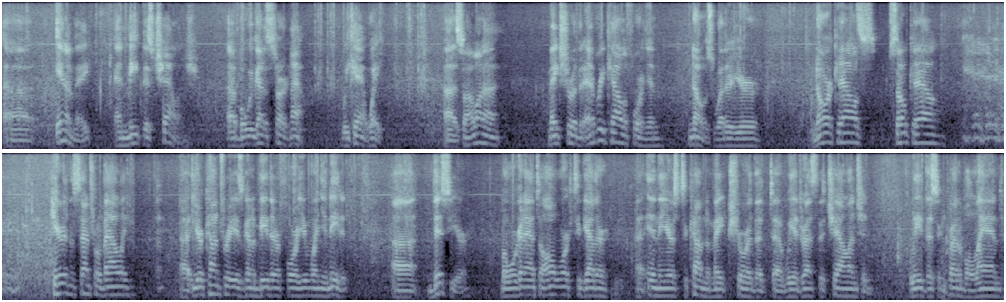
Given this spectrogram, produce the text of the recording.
uh, innovate and meet this challenge, uh, but we've got to start now. We can't wait. Uh, so I want to make sure that every Californian knows whether you're NorCal, SoCal, here in the Central Valley, uh, your country is going to be there for you when you need it uh, this year, but we're going to have to all work together uh, in the years to come to make sure that uh, we address the challenge and leave this incredible land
